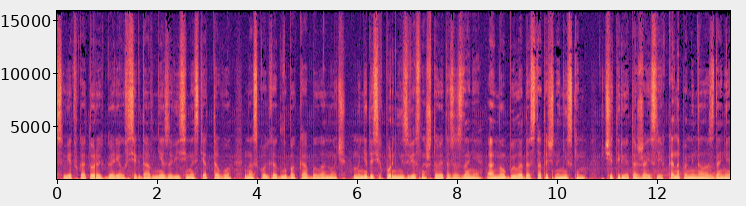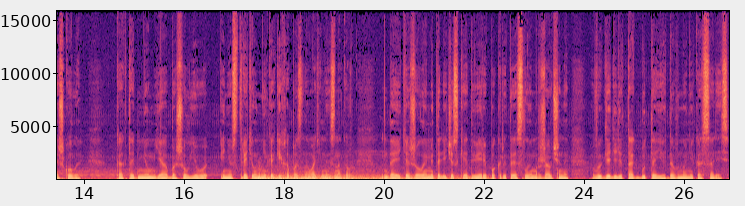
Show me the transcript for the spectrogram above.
свет в которых горел всегда вне зависимости от того, насколько глубока была ночь. Мне до сих пор неизвестно, что это за здание. Оно было достаточно низким, в четыре этажа и слегка напоминало здание школы. Как-то днем я обошел его и не встретил никаких опознавательных знаков. Да и тяжелые металлические двери, покрытые слоем ржавчины, выглядели так, будто их давно не касались.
